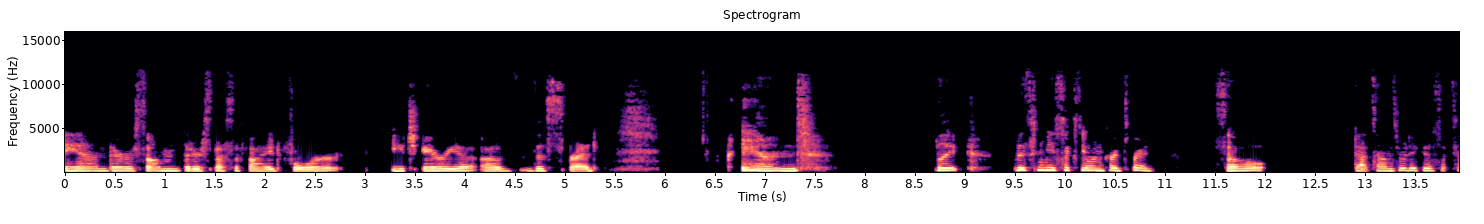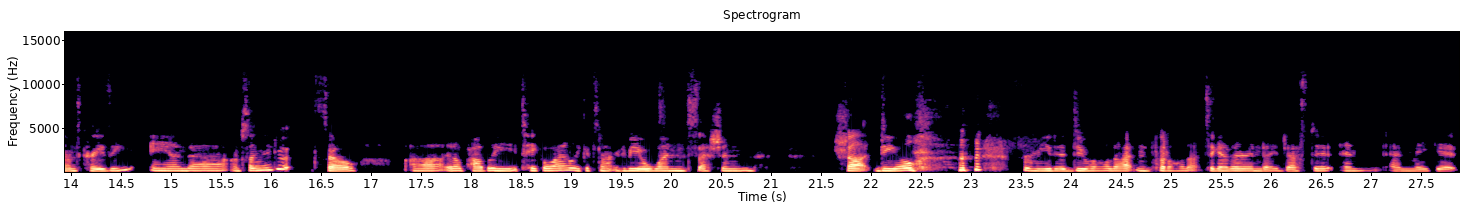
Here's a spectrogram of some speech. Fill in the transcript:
and there are some that are specified for each area of the spread. And like, this can be a 61 card spread. So that sounds ridiculous. That sounds crazy. And uh, I'm still to do it. So uh, it'll probably take a while. Like, it's not to be a one session shot deal for me to do all that and put all that together and digest it and and make it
